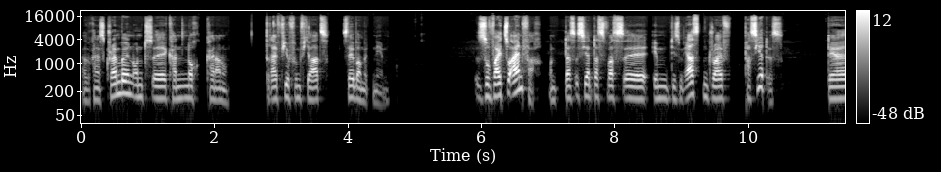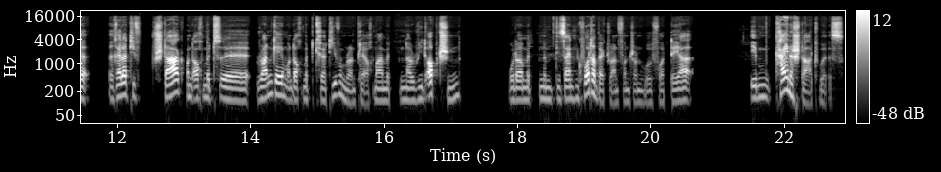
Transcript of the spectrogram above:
Also kann er scramblen und äh, kann noch, keine Ahnung, drei, vier, fünf Yards selber mitnehmen. So weit, so einfach. Und das ist ja das, was äh, in diesem ersten Drive passiert ist. Der relativ stark und auch mit äh, Run-Game und auch mit kreativem Runplay, auch mal mit einer Read-Option oder mit einem designten Quarterback-Run von John Wolford, der ja eben keine Statue ist.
